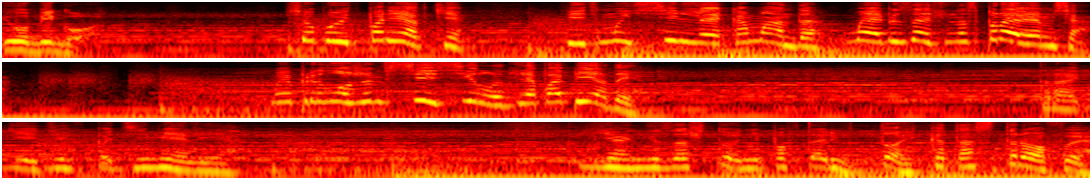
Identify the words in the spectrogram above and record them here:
и убегу. Все будет в порядке, ведь мы сильная команда, мы обязательно справимся. Мы приложим все силы для победы. Трагедия в подземелье. Я ни за что не повторю той катастрофы.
